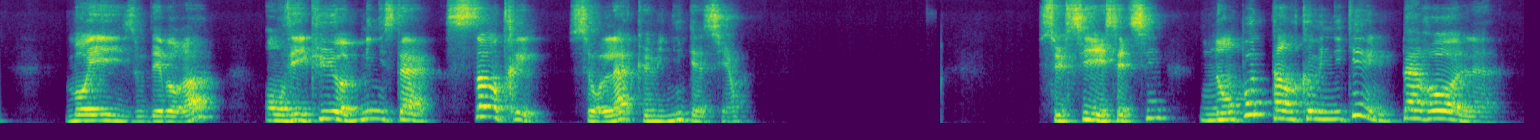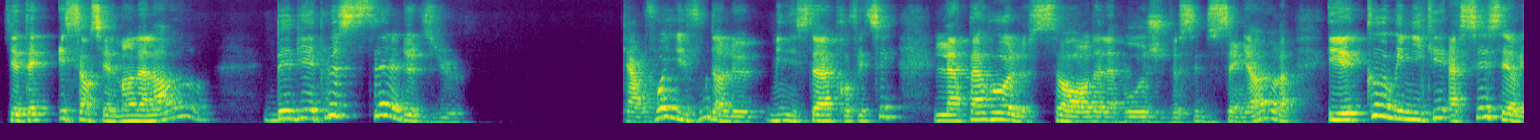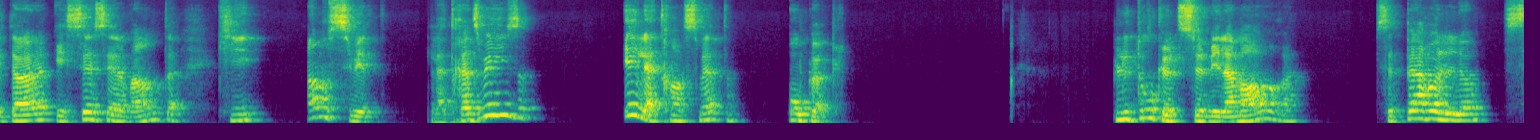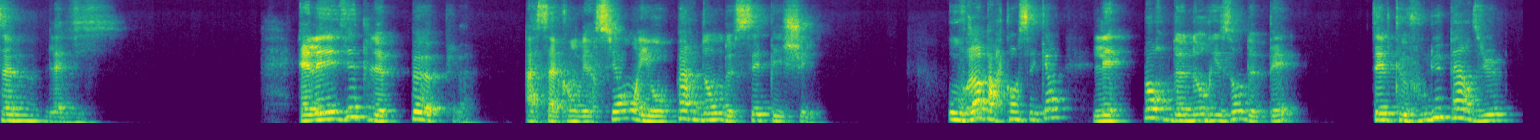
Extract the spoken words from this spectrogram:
Moïse ou Déborah ont vécu un ministère centré sur la communication. Ceux-ci et celles-ci n'ont pas tant communiqué une parole qui était essentiellement la leur, mais bien plus celle de Dieu. Car voyez-vous, dans le ministère prophétique, la parole sort de la bouche du Seigneur et est communiquée à ses serviteurs et ses servantes qui ensuite la traduisent et la transmettent au peuple. Plutôt que de semer la mort, cette parole-là sème la vie. Elle invite le peuple à sa conversion et au pardon de ses péchés, ouvrant par conséquent les portes d'un horizon de paix tel que voulu par Dieu.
